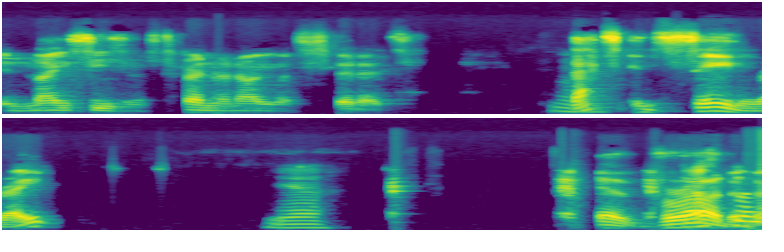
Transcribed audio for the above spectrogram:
in nine seasons, depending on how you want to spin it. Mm-hmm. That's insane, right? Yeah. Yeah, Varad.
